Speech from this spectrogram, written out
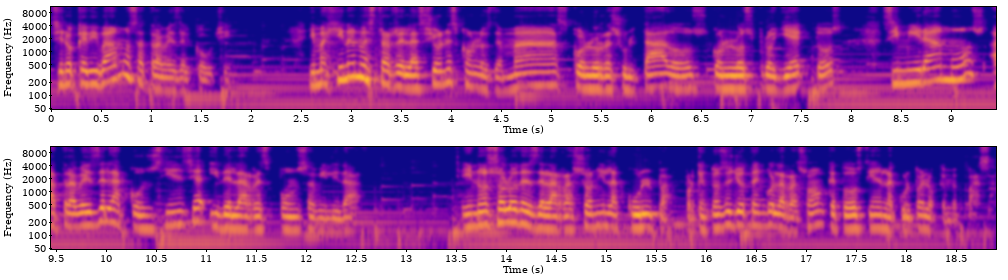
sino que vivamos a través del coaching. Imagina nuestras relaciones con los demás, con los resultados, con los proyectos, si miramos a través de la conciencia y de la responsabilidad. Y no solo desde la razón y la culpa, porque entonces yo tengo la razón que todos tienen la culpa de lo que me pasa.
